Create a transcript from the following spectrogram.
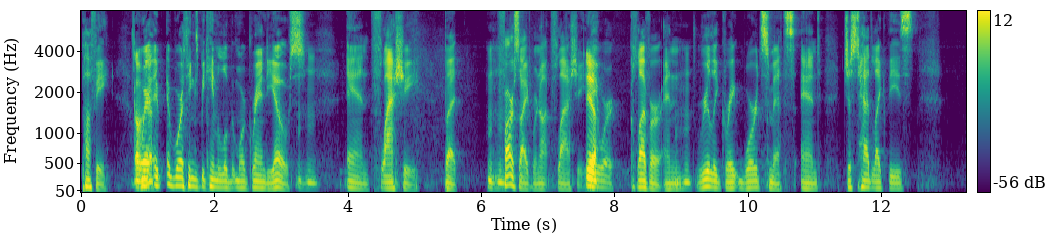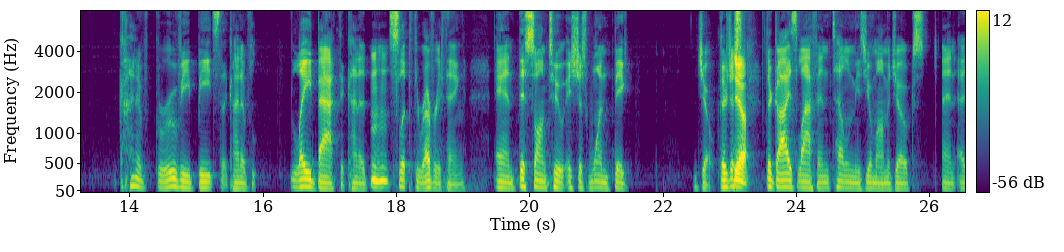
Puffy, Oh, where, yeah. Mm-hmm. it, where things became a little bit more grandiose and flashy. But Far Side were not flashy. Yeah. Mm-hmm. They were clever and really great wordsmiths and just had like these kind of groovy beats that kind of laid back that kind of Mm-hmm. slipped through everything. And this song too is just one big joke. They're just Yeah. they're guys laughing, telling these yo mama jokes, and uh,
